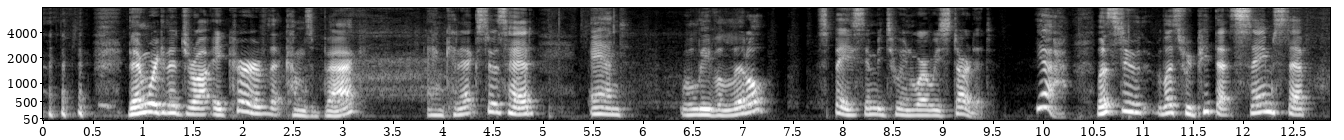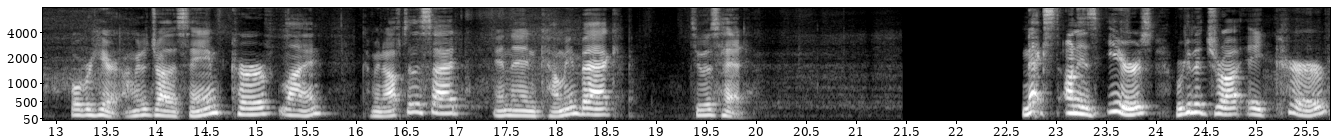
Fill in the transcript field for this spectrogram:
Then we're gonna draw a curve that comes back and connects to his head and we'll leave a little space in between where we started. Yeah, let's do, let's repeat that same step over here. I'm gonna draw the same curve line coming off to the side and then coming back to his head. Next, on his ears, we're gonna draw a curve,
